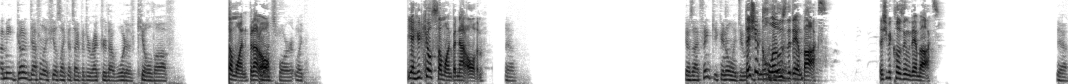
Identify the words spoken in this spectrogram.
I mean, Gunn definitely feels like the type of director that would have killed off Someone, but not all. Bloodsport. Like, Yeah, he would kill someone, but not all of them. yeah. Because I think you can only do. They should can only do close the damn box. They should be closing the damn box. Yeah.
